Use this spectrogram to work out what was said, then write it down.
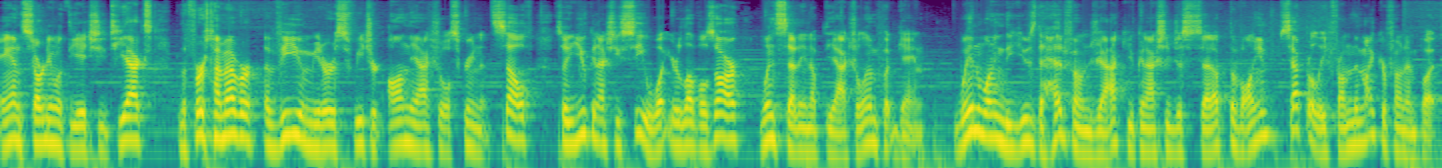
And starting with the HDTX, for the first time ever, a VU meter is featured on the actual screen itself, so you can actually see what your levels are when setting up the actual input gain. When wanting to use the headphone jack, you can actually just set up the volume separately from the microphone input.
